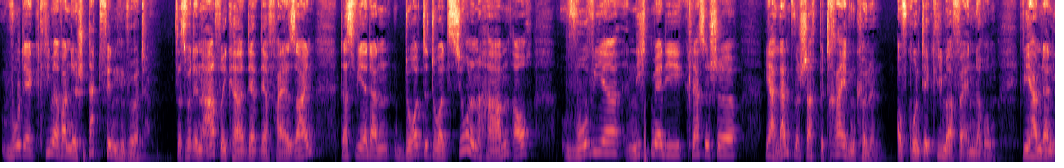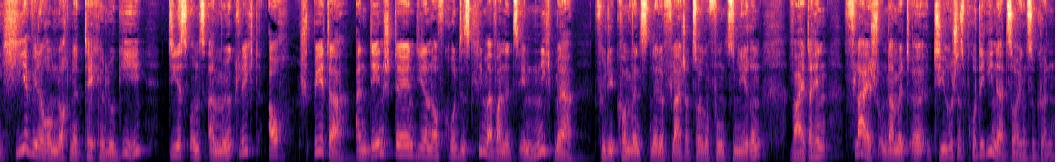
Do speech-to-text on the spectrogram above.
wo der Klimawandel stattfinden wird. Das wird in Afrika der, der Fall sein, dass wir dann dort Situationen haben, auch wo wir nicht mehr die klassische ja, Landwirtschaft betreiben können aufgrund der Klimaveränderung. Wir haben dann hier wiederum noch eine Technologie, die es uns ermöglicht, auch später an den Stellen, die dann aufgrund des Klimawandels eben nicht mehr für die konventionelle Fleischerzeugung funktionieren, weiterhin Fleisch und damit äh, tierisches Protein erzeugen zu können.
